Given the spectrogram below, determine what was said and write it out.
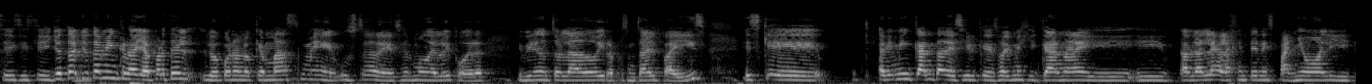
Sí, sí, sí. Yo, ta- yo también creo, y aparte, lo, bueno, lo que más me gusta de ser modelo y poder vivir en otro lado y representar el país es que a mí me encanta decir que soy mexicana y, y hablarle a la gente en español y,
